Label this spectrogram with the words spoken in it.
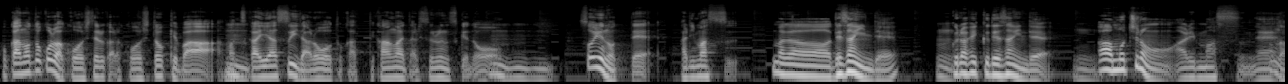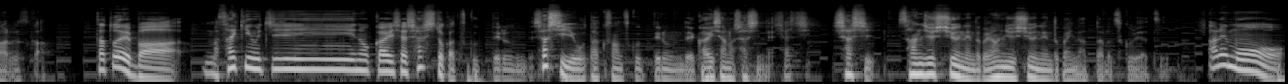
他のところはこうしてるからこうしておけば、まあ、うん使いやすいだろうとかって考えたりするんですけど、うんうんうん。うんそういうのってあります、まあデザインで？うん。グラフィックデザインで、うん、あもちろんありますそねあるんですか？例えば、まあ、最近うちの会社写真とか作ってるんで写真をたくさん作ってるんで会社の写真ね。写真。写真。30周年とか40周年とかになったら作るやつあれも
